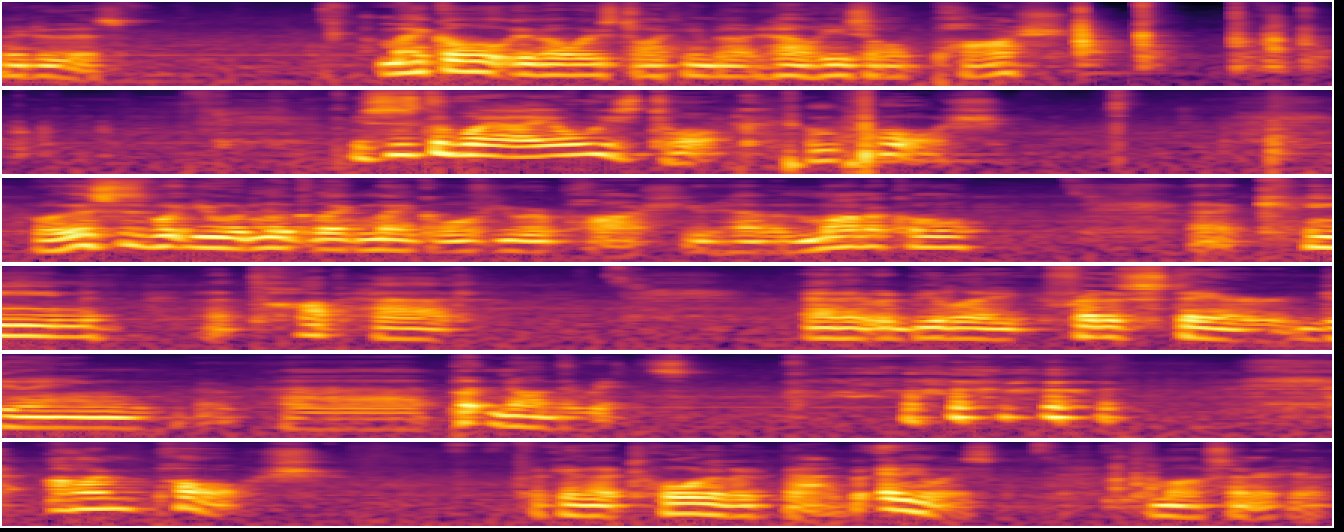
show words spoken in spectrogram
let me do this. Michael is always talking about how he's all posh. This is the way I always talk. I'm posh. Well, this is what you would look like, Michael, if you were posh. You'd have a monocle, and a cane, and a top hat, and it would be like Fred Astaire doing, uh, putting on the Ritz. I'm posh. Okay, that totally looked bad. But anyways, I'm off center here.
